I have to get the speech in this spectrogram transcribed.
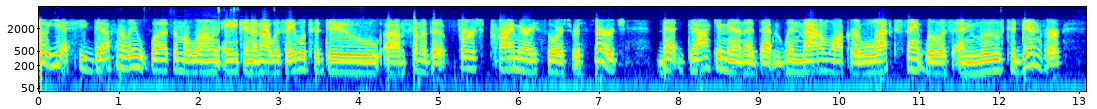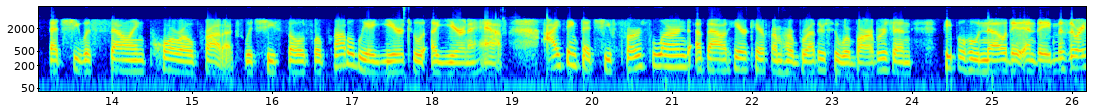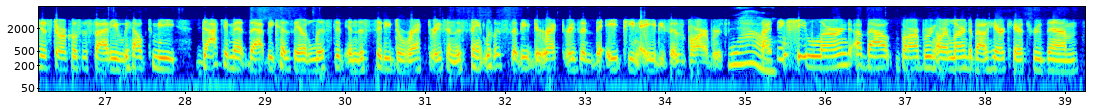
So yes, she definitely was a Malone agent, and I was able to do um, some of the first primary source research that documented that when Madam Walker left St. Louis and moved to Denver, that she was selling Poro products, which she sold for probably a year to a year and a half. I think that she first learned about hair care from her brothers who were barbers and people who know, the, and the Missouri Historical Society helped me document that because they're listed in the city directories, in the St. Louis city directories in the 1880s as barbers. Wow. So I think she learned about barbering or learned about hair care through them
